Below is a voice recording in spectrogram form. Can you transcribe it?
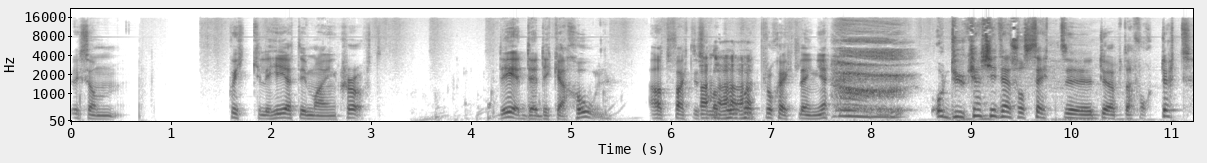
liksom skicklighet i Minecraft. Det är dedikation. Att faktiskt hålla på på ett projekt länge. Och du kanske inte ens har sett uh, Döpta fortet?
